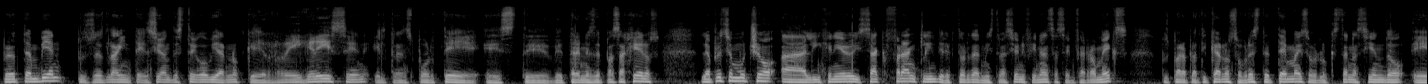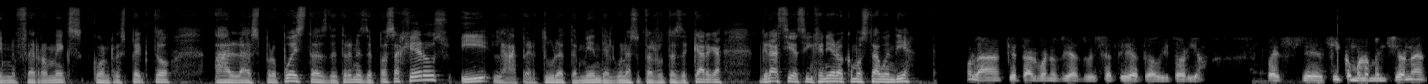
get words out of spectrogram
pero también pues es la intención de este gobierno que regresen el transporte este, de trenes de pasajeros. Le aprecio mucho al ingeniero Isaac Franklin, director de Administración y Finanzas en Ferromex, pues para platicarnos sobre este tema y sobre lo que están haciendo en Ferromex con respecto a las propuestas de trenes de pasajeros y la apertura también de algunas otras rutas de carga. Gracias, ingeniero, ¿cómo está? Buen día. Hola, ¿qué tal? Buenos días, Luis, a ti a tu auditorio. Pues eh, sí, como lo mencionas,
